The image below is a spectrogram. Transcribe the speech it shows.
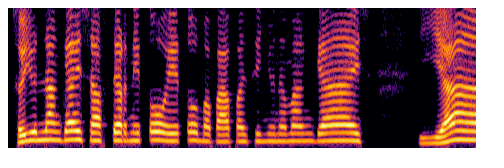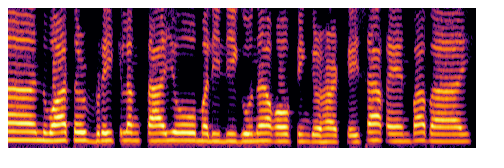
So yun lang guys, after nito, ito, mapapansin nyo naman guys. Yan, water break lang tayo. Maliligo na ako. Finger heart kayo sa akin. Bye-bye.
